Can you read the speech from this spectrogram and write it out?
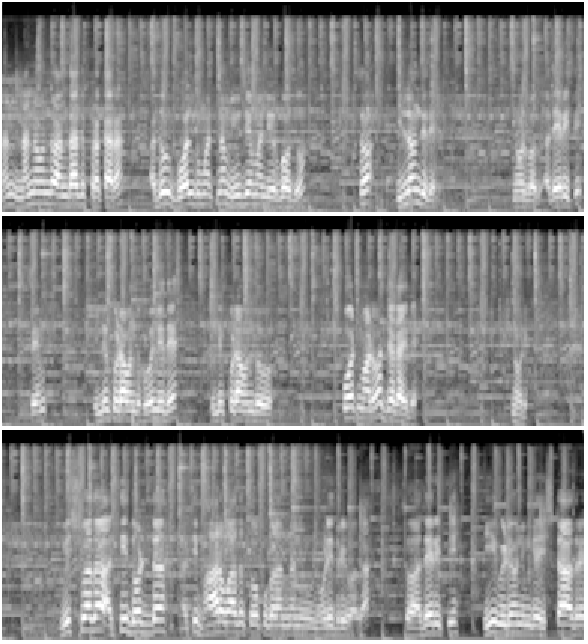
ನನ್ನ ನನ್ನ ಒಂದು ಅಂದಾಜು ಪ್ರಕಾರ ಅದು ಗೋಲ್ ಗುಮ್ಮಟ್ನ ಮ್ಯೂಸಿಯಮಲ್ಲಿ ಇರ್ಬೋದು. ಸೊ ಇಲ್ಲೊಂದಿದೆ. ನೋಡ್ಬೋದು, ಅದೇ ರೀತಿ ಸೇಮ್ ಇಲ್ಲಿ ಕೂಡ ಒಂದು ಹೋಲ್ ಇದೆ. ಇಲ್ಲಿ ಕೂಡ ಒಂದು ಸ್ಪೋರ್ಟ್ ಮಾಡುವ ಜಾಗ ಇದೆ. ನೋಡಿ. ವಿಶ್ವದ ಅತಿ ದೊಡ್ಡ, ಅತಿ ಭಾರವಾದ ತೋಪುಗಳನ್ನು ನೀವು ನೋಡಿದ್ರಿ ಇವಾಗ. ಸೊ ಅದೇ ರೀತಿ ಈ ವಿಡಿಯೋ ನಿಮಗೆ ಇಷ್ಟ ಆದರೆ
